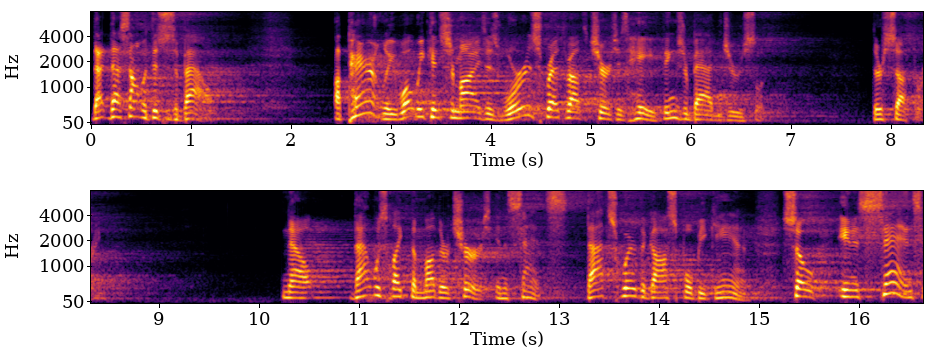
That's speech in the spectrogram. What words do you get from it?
That, that's not what this is about. Apparently, what we can surmise is word is spread throughout the church is hey, things are bad in Jerusalem. They're suffering. Now, that was like the mother church in a sense. That's where the gospel began. So, in a sense,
